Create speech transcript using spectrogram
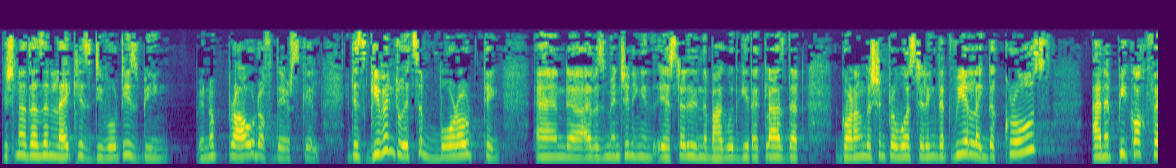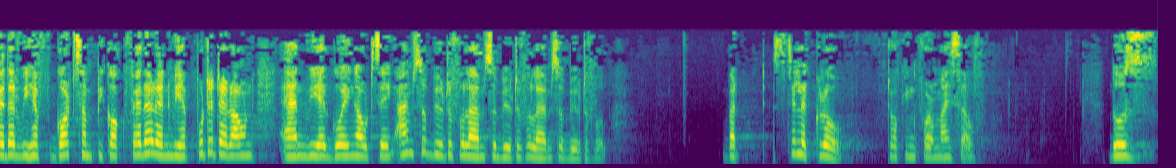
Krishna doesn't like his devotees being you know, proud of their skill. It is given to, it's a borrowed thing. And uh, I was mentioning in, yesterday in the Bhagavad Gita class that Gaurang Prabhu was telling that we are like the crows and a peacock feather. We have got some peacock feather and we have put it around and we are going out saying, I'm so beautiful, I'm so beautiful, I'm so beautiful. But still a crow talking for myself. Those,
